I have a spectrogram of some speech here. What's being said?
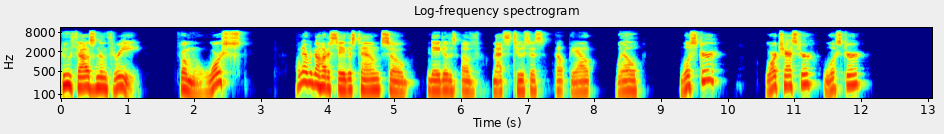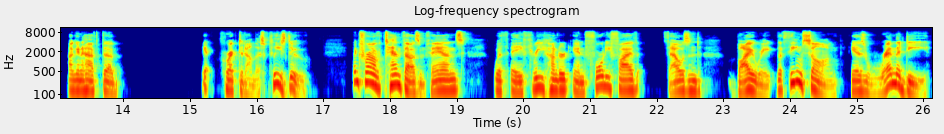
2003 from Worst. I never know how to say this town, so natives of Massachusetts, help me out. Will Worcester, Worcester, Worcester. I'm gonna have to get corrected on this, please do. In front of 10,000 fans with a 345,000 buy rate. The theme song is Remedy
